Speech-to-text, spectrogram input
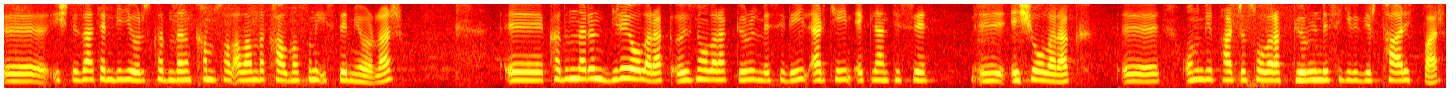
E, işte zaten biliyoruz kadınların kamusal alanda kalmasını istemiyorlar e, kadınların birey olarak, özne olarak görülmesi değil, erkeğin eklentisi, e, eşi olarak, e, onun bir parçası olarak görülmesi gibi bir tarif var.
